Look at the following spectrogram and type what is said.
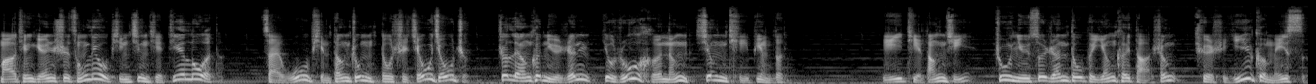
马天元是从六品境界跌落的。在五品当中都是佼佼者，这两个女人又如何能相提并论？一地狼藉，诸女虽然都被杨开打伤，却是一个没死。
